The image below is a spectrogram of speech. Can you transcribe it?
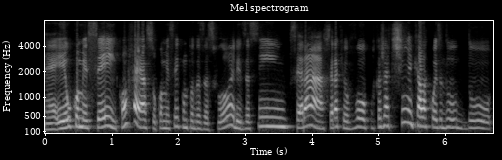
Né? Eu comecei, confesso, comecei com todas as flores, assim, será? Será que eu vou? Porque eu já tinha aquela coisa do, do,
